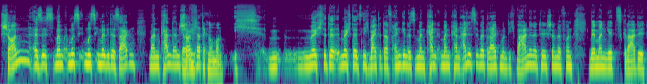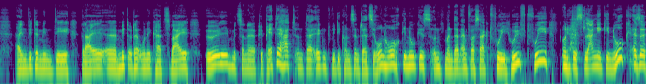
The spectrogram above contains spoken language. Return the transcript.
schon, also es, man muss, muss immer wieder sagen, man kann dann ja, schon. Wie Ich möchte, da, möchte jetzt nicht weiter darauf eingehen. Also man kann, man kann alles übertreiben und ich warne natürlich schon davon, wenn man jetzt gerade ein Vitamin D3 äh, mit oder ohne K2 Öl mit so einer Pipette hat und da irgendwie die Konzentration hoch genug ist und man dann einfach sagt, pfui, huift, pfui und ja. das lange genug. Also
